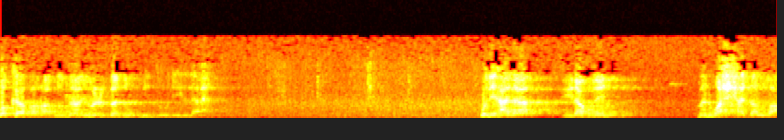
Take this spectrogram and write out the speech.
وكفر بما يعبد من دون الله. ولهذا في لفظ من وحد الله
